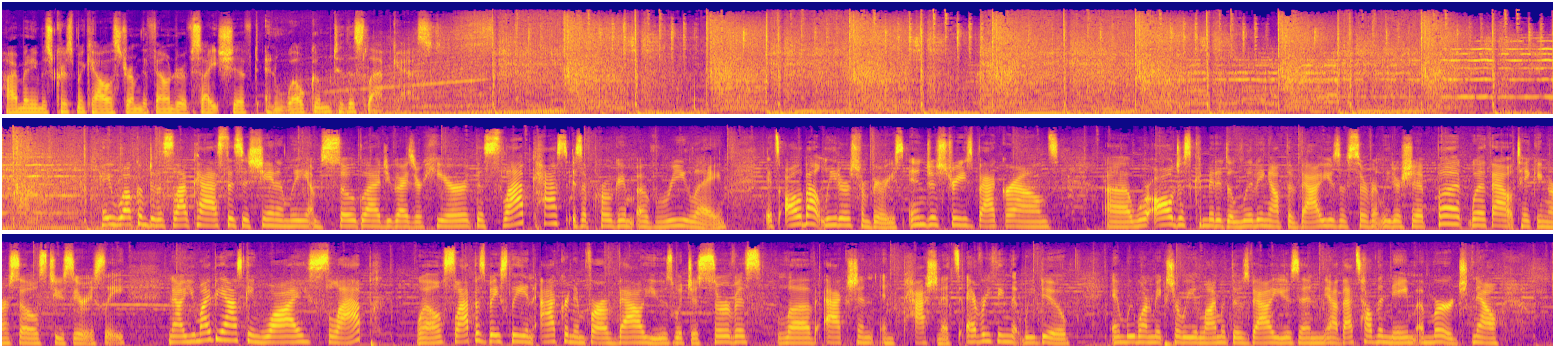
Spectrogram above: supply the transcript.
Hi, my name is Chris McAlister. I'm the founder of SightShift, and welcome to the Slapcast. Hey, welcome to the Slapcast. This is Shannon Lee. I'm so glad you guys are here. The Slapcast is a program of relay. It's all about leaders from various industries, backgrounds. Uh, we're all just committed to living out the values of servant leadership, but without taking ourselves too seriously. Now, you might be asking why SLAP? Well, SLAP is basically an acronym for our values, which is service, love, action, and passion. It's everything that we do. And we want to make sure we align with those values. And yeah, that's how the name emerged. Now,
